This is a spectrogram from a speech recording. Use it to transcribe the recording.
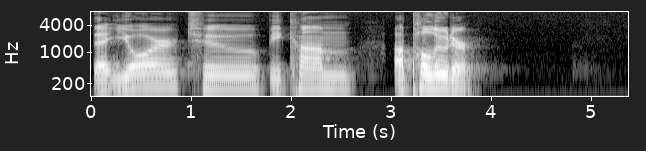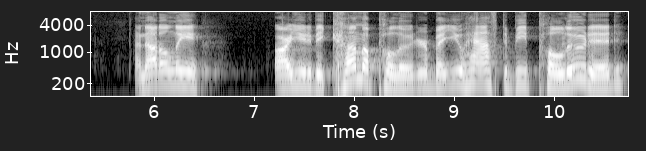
that you're to become a polluter. And not only are you to become a polluter, but you have to be polluted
